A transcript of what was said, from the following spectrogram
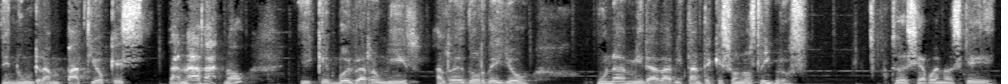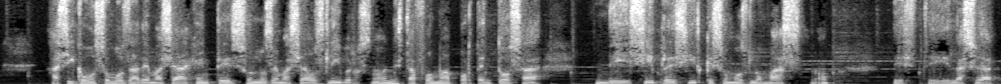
en un gran patio que es la nada, ¿no? Y que vuelve a reunir alrededor de ello una mirada habitante que son los libros. Entonces decía, bueno, es que así como somos la demasiada gente, son los demasiados libros, ¿no? En esta forma portentosa de siempre decir que somos lo más, ¿no? Este, la ciudad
